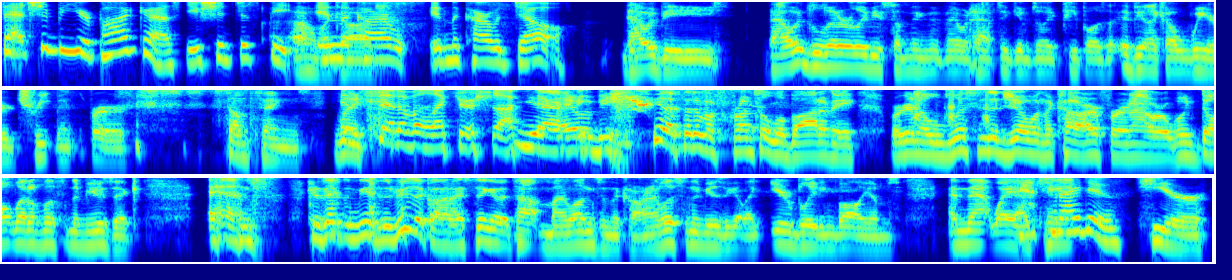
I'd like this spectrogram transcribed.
that should be your podcast. You should just be Oh in the God. car in the car with Joe. That would be That would literally be something that they would have to give to like people. It'd be like a weird treatment for something. Like, Instead of electroshock. yeah, therapy. it would be yeah, instead of a frontal lobotomy. We're gonna listen to Joe in the car for an hour. We don't let him listen to music, and because the music music on, I sing at the top of my lungs in the car. And I listen to music at like ear bleeding volumes, and that way That's I what I can't do. hear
